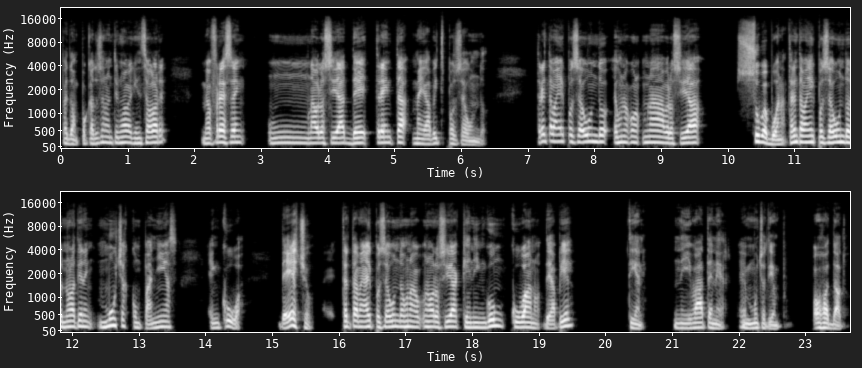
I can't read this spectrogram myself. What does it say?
perdón, por 14.99, 15 dólares, me ofrecen una velocidad de 30 megabits por segundo. 30 megabits por segundo es una, una velocidad súper buena. 30 megabits por segundo no la tienen muchas compañías en Cuba. De hecho, 30 megabits por segundo es una, velocidad que ningún cubano de a pie tiene, ni va a tener en mucho tiempo. Ojo al dato.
